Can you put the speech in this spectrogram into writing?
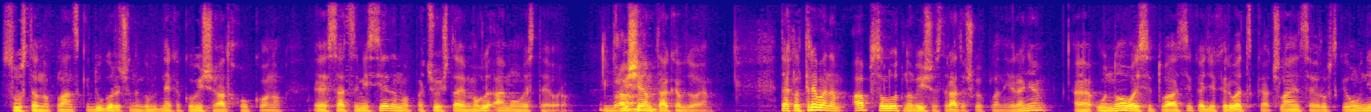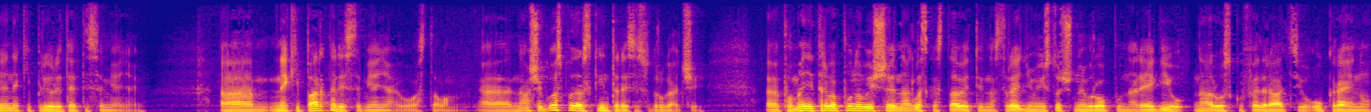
sustavno, planski, dugoročno, nego nekako više ad hoc, ono, e, sad se mi sjedemo, pa čuj šta je mogli, ajmo uvesti euro. više imam takav dojam. Dakle, treba nam apsolutno više strateškog planiranja. E, u novoj situaciji, kad je Hrvatska članica Europske unije, neki prioriteti se mijenjaju. E, neki partneri se mijenjaju u ostalom. E, naši gospodarski interesi su drugačiji. E, po meni treba puno više naglaska staviti na srednju i istočnu Europu, na regiju, na Rusku federaciju, Ukrajinu.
